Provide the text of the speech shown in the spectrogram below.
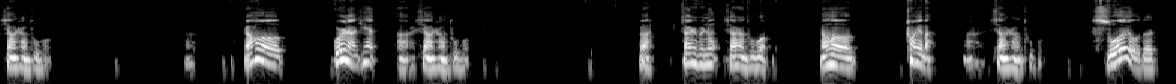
向上突破啊，然后国证两千啊向上突破，是吧？三十分钟向上突破，然后创业板啊向上突破，所有的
